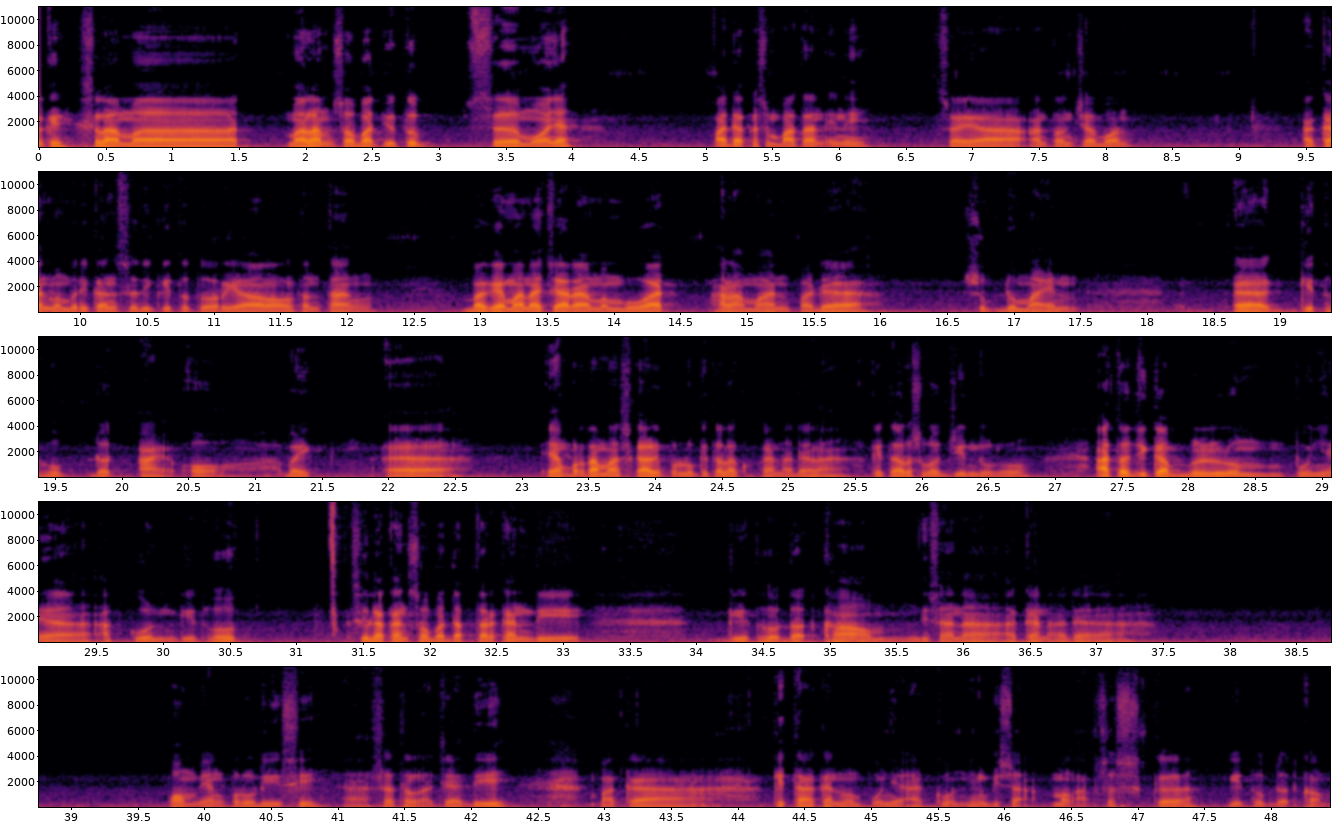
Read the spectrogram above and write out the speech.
Oke, selamat malam sobat YouTube semuanya. Pada kesempatan ini saya Anton Cabon akan memberikan sedikit tutorial tentang bagaimana cara membuat halaman pada subdomain uh, github.io. Baik. Uh, yang pertama sekali perlu kita lakukan adalah kita harus login dulu atau jika belum punya akun GitHub silakan sobat daftarkan di github.com di sana akan ada form yang perlu diisi. Nah, setelah jadi maka kita akan mempunyai akun yang bisa mengakses ke github.com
